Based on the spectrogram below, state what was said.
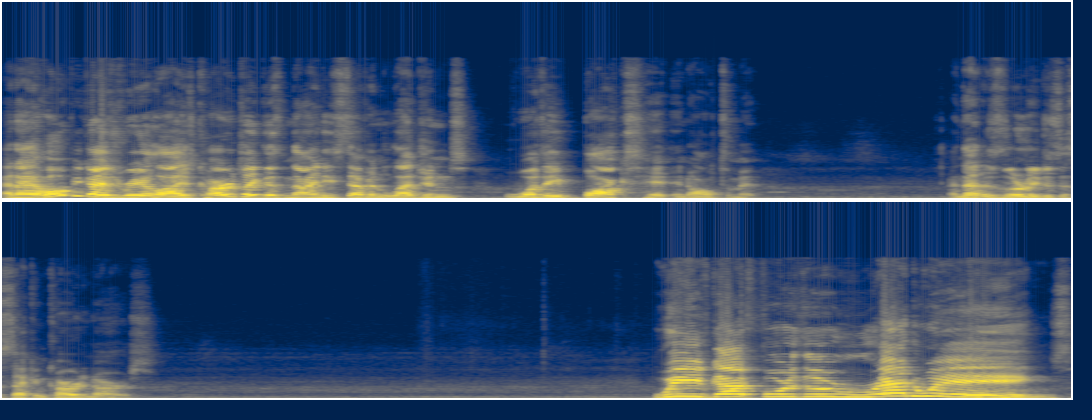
And I hope you guys realize cards like this 97 Legends was a box hit in Ultimate. And that is literally just a second card in ours. We've got for the Red Wings,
